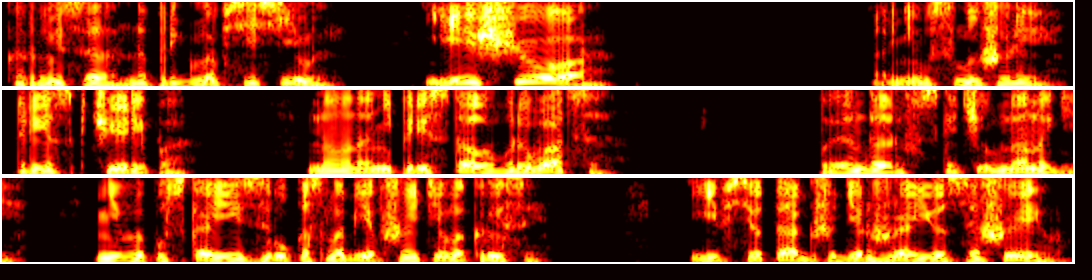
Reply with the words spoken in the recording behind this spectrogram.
Крыса напрягла все силы. Еще! Они услышали треск черепа, но она не перестала вырываться. Пендер вскочил на ноги, не выпуская из рук ослабевшее тело крысы, и все так же, держа ее за шею,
